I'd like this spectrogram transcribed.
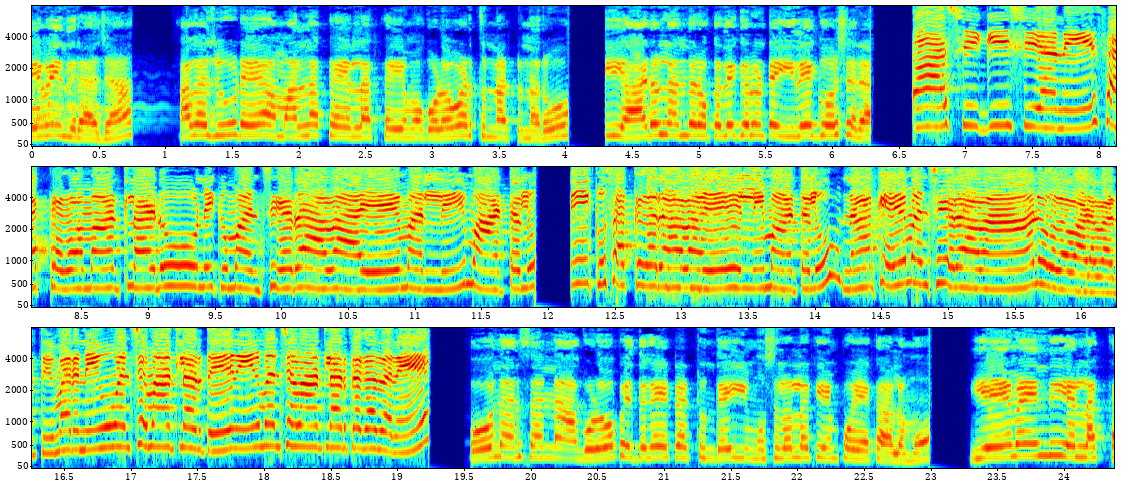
ఏమైంది రాజా? అలా చూడే ఆ మల్లక్క ఎల్లక్క ఏమో గొడవ పడుతున్నట్టున్నారు. ఈ ఆడోళ్ళందరూ ఒక దగ్గర ఉంటే ఇదే ఆసి గీసి అని చక్కగా మాట్లాడు నీకు మంచిగా రావాయే మళ్ళీ మాటలు. నీకు చక్కగా రావాయే ఎల్లి మాటలు. నాకే మంచిగా రావా అని వాడబడితే మరి నీవు మంచిగా మాట్లాడితే నేను మంచిగా మాట్లాడతా కదనే? ఓ నరసన్న గొడవ పెద్దగా అయ్యేటట్టుంది ఈ ముసలోళ్ళకి ఏం పోయే కాలము? ఏమైంది ఎల్లక్క?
